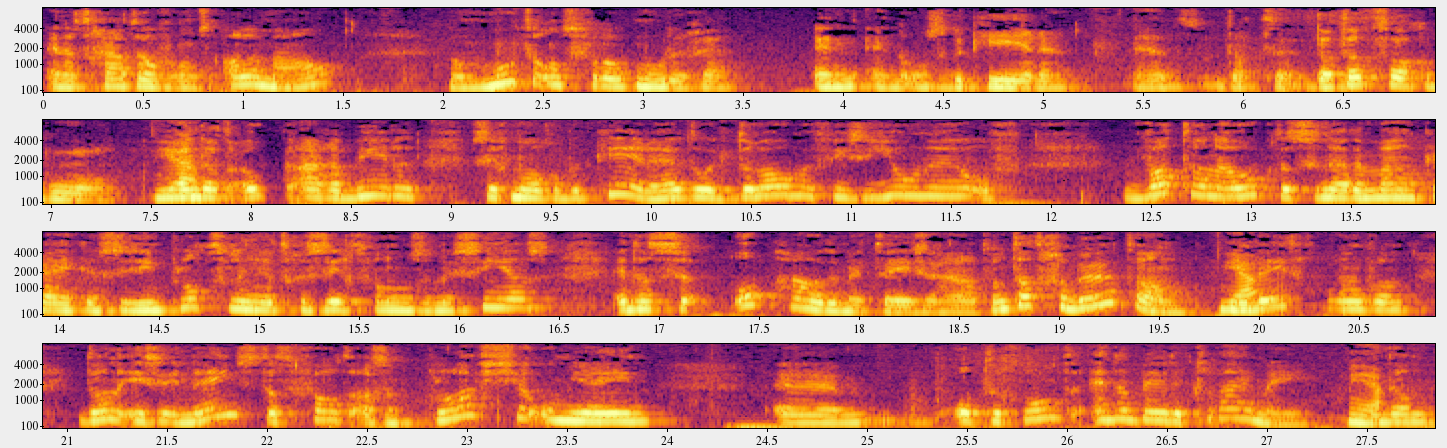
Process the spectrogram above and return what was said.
En het gaat over ons allemaal. We moeten ons verootmoedigen en, en ons bekeren. Dat, eh, dat dat zal gebeuren. En dat ook de Arabieren zich mogen bekeren. Hè, door dromen, visioenen of wat dan ook. Dat ze naar de maan kijken en ze zien plotseling het gezicht van onze Messias. En dat ze ophouden met deze haat. Want dat gebeurt dan. Je weet gewoon van, dan is ineens, dat valt als een plasje om je heen. Ehm, op de grond en dan ben je er klaar mee. En dan,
